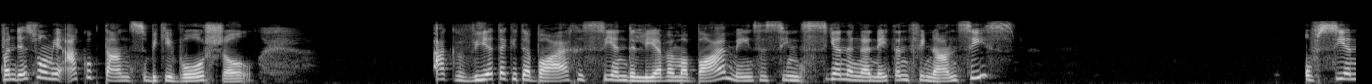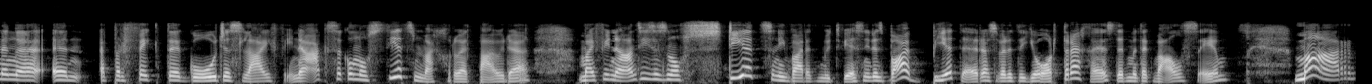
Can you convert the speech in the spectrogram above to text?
Want dis waarmee ek ook tans 'n bietjie worstel ek weet ek het 'n baie geseënde lewe, maar baie mense sien seëninge net in finansies of seëninge in 'n perfekte gorgeous life. Nou ek sukkel nog steeds met my groot boude. My finansies is nog steeds nie wat dit moet wees nie. Dis baie beter as wat dit 'n jaar terug is, dit moet ek wel sê. Maar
